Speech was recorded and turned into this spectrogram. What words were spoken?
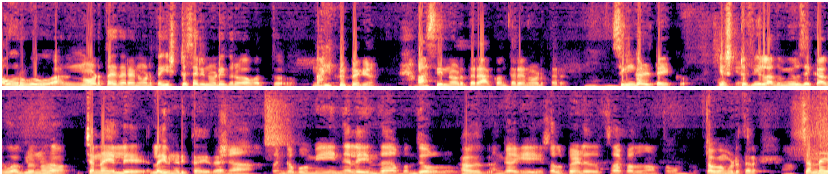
ಅವ್ರಿಗೂ ಅದು ನೋಡ್ತಾ ಇದಾರೆ ನೋಡ್ತಾ ಇಷ್ಟು ಸರಿ ನೋಡಿದ್ರು ಅವತ್ತು. ನನ್ನ ಆ ಸೀನ್ ನೋಡ್ತಾರೆ ಹಾಕೊಂತಾರೆ ನೋಡ್ತಾರೆ. ಸಿಂಗಲ್ ಟೇಕ್ ಎಷ್ಟು ಫೀಲ್ ಅದು ಮ್ಯೂಸಿಕ್ ಆಗುವಾಗ್ಲೂ ಚೆನ್ನೈಯಲ್ಲಿ ಲೈವ್ ನಡೀತಾ ಇದೆ. ರಂಗಭೂಮಿ ಹಿನ್ನೆಲೆಯಿಂದ ಬಂದಿರೋರು ಹೌದು. ಹಂಗಾಗಿ ಸ್ವಲ್ಪ ಹೇಳಿದ್ರೆ ಸಾಕು ಅದು ನಾವು ತಗೊಂಡ್ಬಿಡ್ತೀವಿ. ತಗೊಂಡ್ಬಿಡ್ತಾರೆ. ಚೆನ್ನೈ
